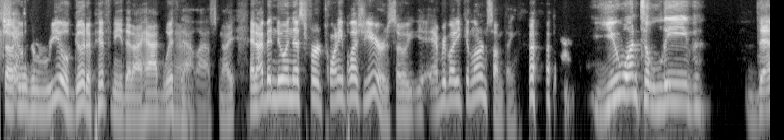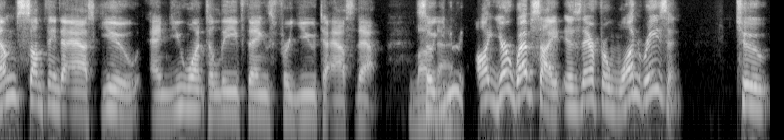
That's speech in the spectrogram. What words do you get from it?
So it was a real good epiphany that I had with yeah. that last night. And I've been doing this for 20 plus years. So everybody can learn something. you want to leave them something to ask you and you want to leave things for you to ask them. Love so that. you on your website is there for one reason to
